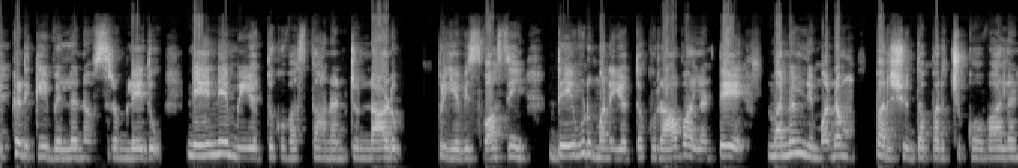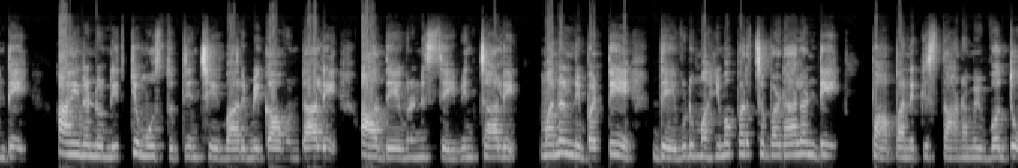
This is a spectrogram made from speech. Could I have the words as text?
ఎక్కడికి వెళ్ళనవసరం లేదు. నేనే మీ ఎద్దుకు వస్తానంటున్నాడు. ప్రియ విశ్వాసి దేవుడు మన యొద్దకు రావాలంటే మనల్ని మనం పరిశుద్ధపరచుకోవాలండి. ఆయనను నిత్యము స్తుతించే వారిమిగా ఉండాలి. ఆ దేవుని సేవించాలి. మనల్ని బట్టి దేవుడు మహిమపరచబడాలండి. పాపానికి స్థానం ఇవ్వద్దు.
